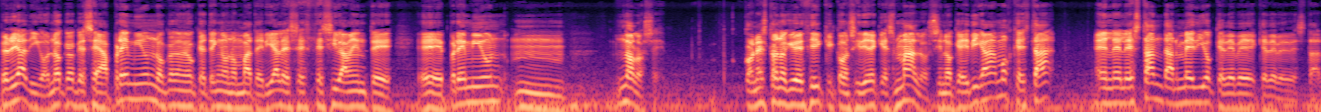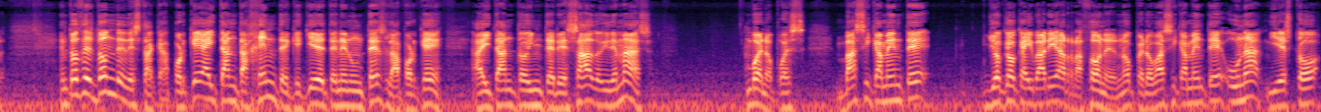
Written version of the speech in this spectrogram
Pero ya digo, no creo que sea premium, no creo que tenga unos materiales excesivamente eh, premium, mmm, no lo sé con esto no quiero decir que considere que es malo, sino que digamos que está en el estándar medio que debe, que debe de estar. Entonces, ¿dónde destaca? ¿Por qué hay tanta gente que quiere tener un Tesla? ¿Por qué hay tanto interesado y demás? Bueno, pues básicamente yo creo que hay varias razones, ¿no? Pero básicamente una, y esto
